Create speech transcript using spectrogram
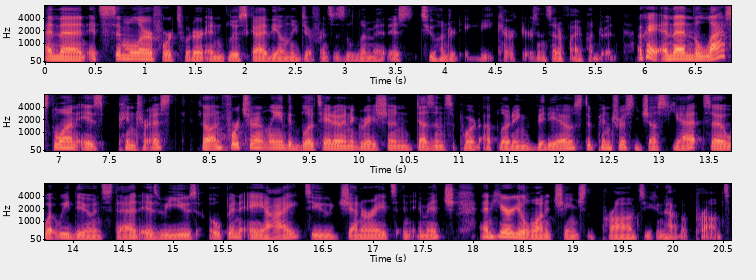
And then it's similar for Twitter and Blue Sky. The only difference is the limit is 280 characters instead of 500. Okay, and then the last one is Pinterest. So unfortunately, the Blotato integration doesn't support uploading videos to Pinterest just yet. So what we do instead is we use OpenAI to generate an image. And here you'll want to change the prompt. You can have a prompt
